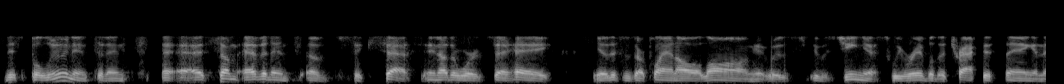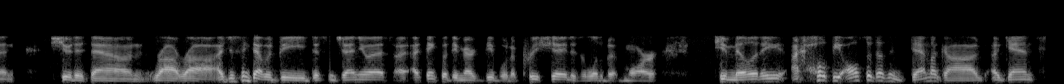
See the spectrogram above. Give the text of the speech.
this balloon incident as some evidence of success. In other words, say, hey, you know, this was our plan all along. It was it was genius. We were able to track this thing and then shoot it down, rah rah. I just think that would be disingenuous. I, I think what the American people would appreciate is a little bit more humility. I hope he also doesn't demagogue against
